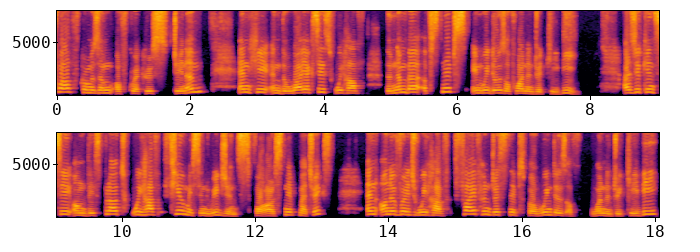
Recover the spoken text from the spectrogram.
12th chromosome of Quercus genome, and here in the y-axis we have the number of SNPs in windows of 100 kb. As you can see on this plot, we have few missing regions for our SNP matrix, and on average we have 500 SNPs per windows of 100 kb,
